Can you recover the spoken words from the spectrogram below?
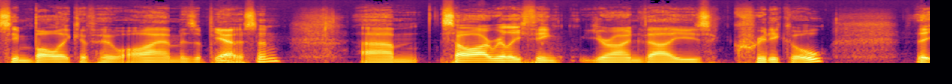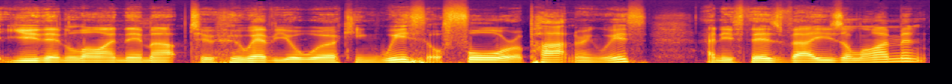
symbolic of who I am as a Yep. person. Um, so I really think your own values are critical. That you then line them up to whoever you're working with or for or partnering with, and if there's values alignment,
